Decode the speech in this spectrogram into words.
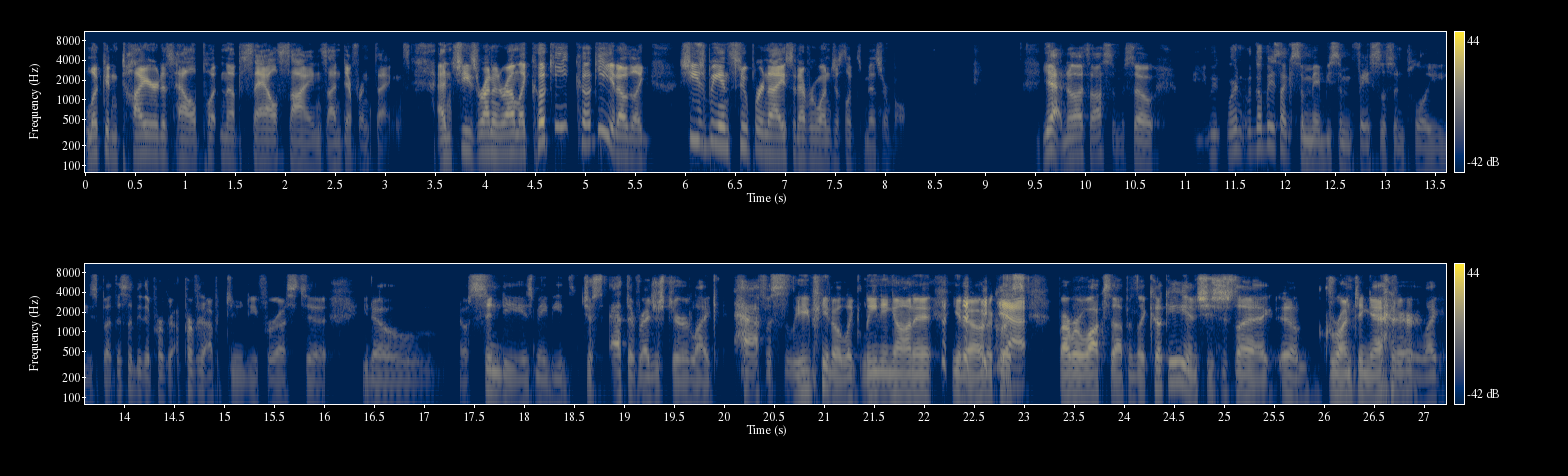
looking tired as hell putting up sale signs on different things and she's running around like cookie cookie you know like she's being super nice and everyone just looks miserable Yeah, no, that's awesome. So we're, there'll be like some maybe some faceless employees, but this will be the perfect perfect opportunity for us to, you know, you know, Cindy is maybe just at the register, like half asleep, you know, like leaning on it, you know, and of course Yeah. Barbara walks up and like Cookie, and she's just like, you know, grunting at her, like,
